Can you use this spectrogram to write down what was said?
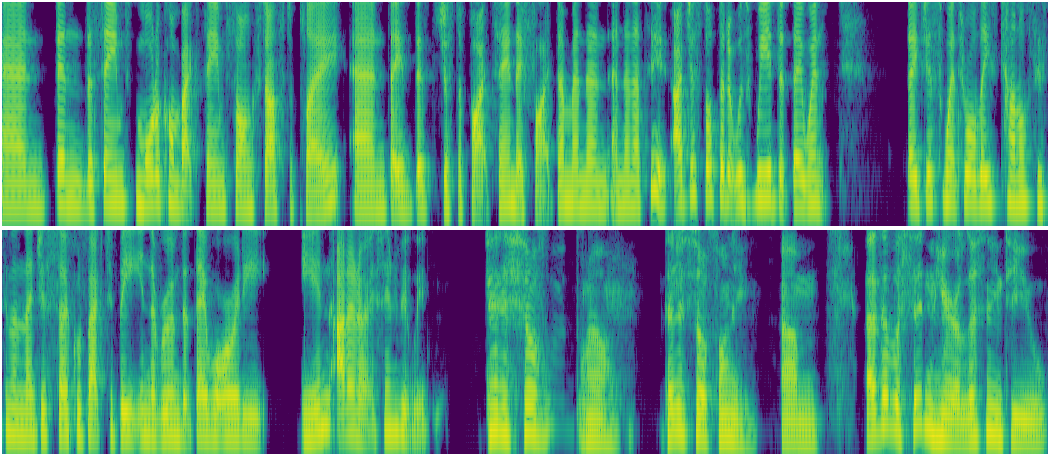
and then the theme Mortal Kombat theme song starts to play, and they there's just a fight scene. They fight them, and then and then that's it. I just thought that it was weird that they went they just went through all these tunnel systems and they just circled back to be in the room that they were already in. I don't know. It seemed a bit weird. That is so well. That is so funny. Um, as I was sitting here listening to you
